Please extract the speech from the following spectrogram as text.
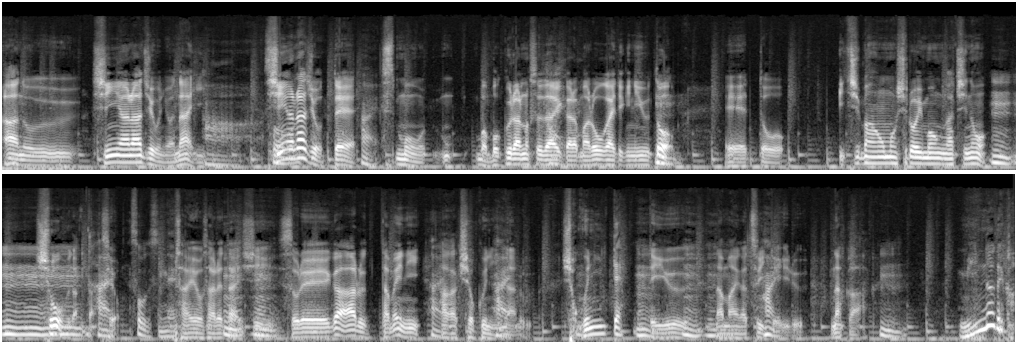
あの深夜ラジオにはない。深夜ラジオって、はい。もう、まあ、僕らの世代から、まあ、老害的に言うと、うん。えーっと一番面白いもん勝ちの勝負だったんですよ。はい。そうですね。採用されたいし、うんうん。それがあるためにはい。はがき職人になる、職人ってっていう名前がついている中、うんみんなで考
